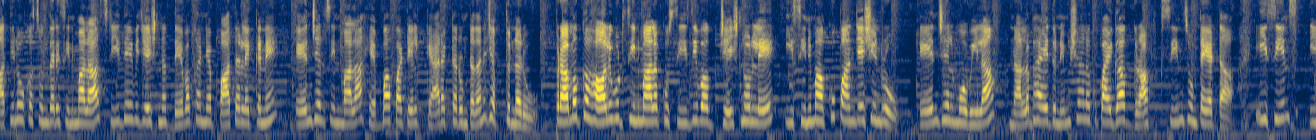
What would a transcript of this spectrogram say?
అతిలోక సుందరి సినిమాల శ్రీదేవి చేసిన దేవకన్య పాత్ర లెక్కనే ఏంజల్ సినిమాల హెబ్బా పటేల్ క్యారెక్టర్ ఉంటదని చెప్తున్నారు. ప్రముఖ హాలీవుడ్ సినిమాలకు సీజీ వర్క్ చేసినోళ్ళే ఈ సినిమాకు పనిచేసిండ్రు. ఏంజల్ మూవీలా నలభై ఐదు నిమిషాలకు పైగా గ్రాఫిక్ సీన్స్ ఉంటాయట. ఈ సీన్స్ ఈ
